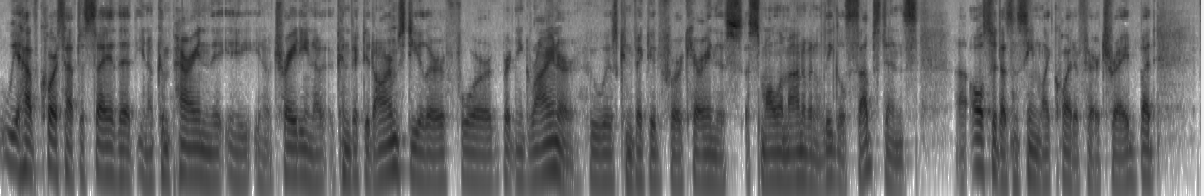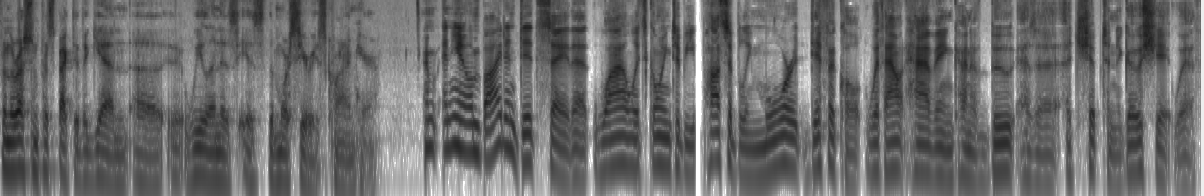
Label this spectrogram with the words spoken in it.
we have, of course, have to say that you know, comparing the you know, trading a convicted arms dealer for Brittney Griner, who was convicted for carrying this a small amount of an illegal substance, uh, also doesn't seem like quite a fair trade. But from the Russian perspective, again, uh, Whelan is is the more serious crime here. And, and, you know, and Biden did say that while it's going to be possibly more difficult without having kind of Bout as a, a chip to negotiate with,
